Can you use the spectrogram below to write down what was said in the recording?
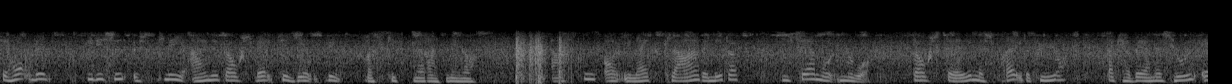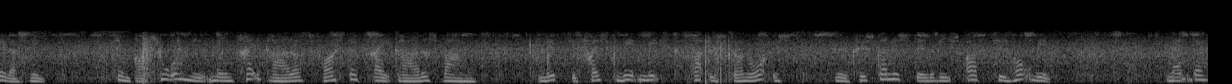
til hård vind, i de sydøstlige egne dog svag til jævn vind fra skiftende retninger. I aften og i nat klarer det lidt op, især mod nord, dog stadig med spredte byer, der kan være med slud eller sne. Temperaturer ned mellem 3 graders frost og 3 graders varme. Let til frisk vind mest fra øst og nordøst. med kysterne stedvis op til hård vind. Mandag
